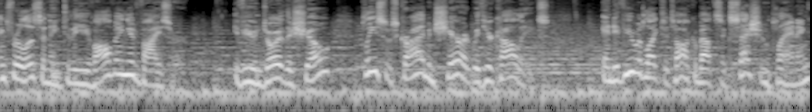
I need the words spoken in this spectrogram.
Thanks for listening to The Evolving Advisor. If you enjoy the show, please subscribe and share it with your colleagues. And if you would like to talk about succession planning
